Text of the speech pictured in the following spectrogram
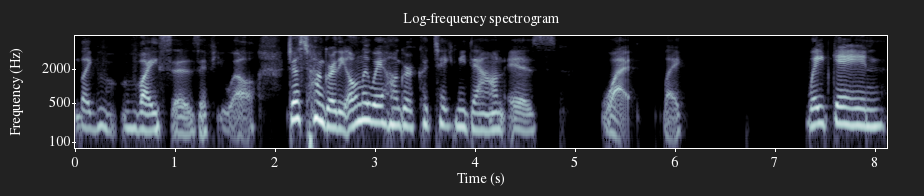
like vices if you will. Just hunger. The only way hunger could take me down is what? Like weight gain.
